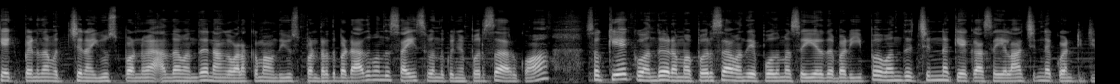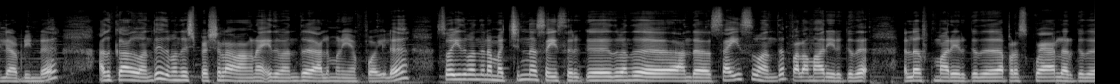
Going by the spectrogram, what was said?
கேக் பென் தான் வச்சு நான் யூஸ் பண்ணுவேன். அதான் வந்து நாங்கள் வழக்கமாக வந்து யூஸ் பண்ணுறது பட் அது வந்து சைஸ் வந்து கொஞ்சம் பெருசாக இருக்கும். ஸோ கேக் வந்து நம்ம பெருசாக வந்து எப்போதுமே செய்கிறது பட் இப்போ வந்து சின்ன கேக்காக செய்யலாம். சின்ன குவான்டிட்டியில் அப்படின்ட்டு. அதுக்காக வந்து இது வந்து ஸ்பெஷலாக வாங்கினேன். இது வந்து அலுமினியம் ஃபாயிலு ஸோ இது வந்து நம்ம சின்ன சைஸ் இருக்குது இது வந்து அந்த சைஸ் வந்து பல மாதிரி இருக்குது. லெஃப்ட் மாதிரி இருக்குது. அப்புறம் ஸ்கொயரில் இருக்குது.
